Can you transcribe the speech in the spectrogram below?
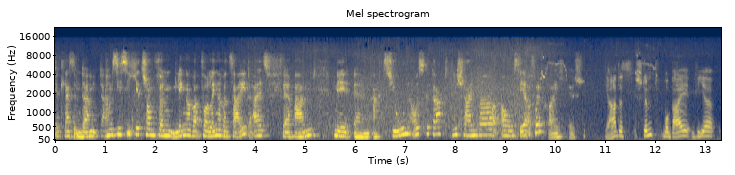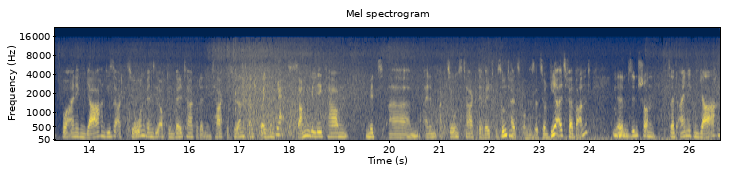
Ja, klasse. Und damit, da haben Sie sich jetzt schon von längerer, vor längerer Zeit als Verband eine ähm, Aktion ausgedacht, die scheinbar auch sehr erfolgreich ist. Ja, das stimmt, wobei wir vor einigen Jahren diese Aktion, wenn Sie auf den Welttag oder den Tag des Hörens ansprechen, ja. zusammengelegt haben mit ähm, einem Aktionstag der Weltgesundheitsorganisation. Wir als Verband mhm. ähm, sind schon seit einigen Jahren,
